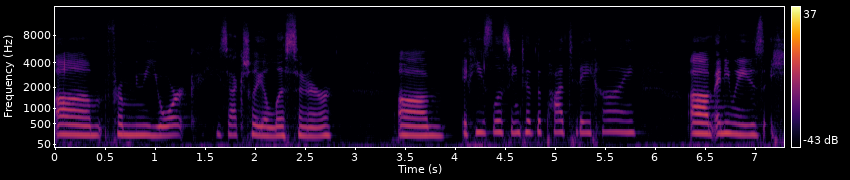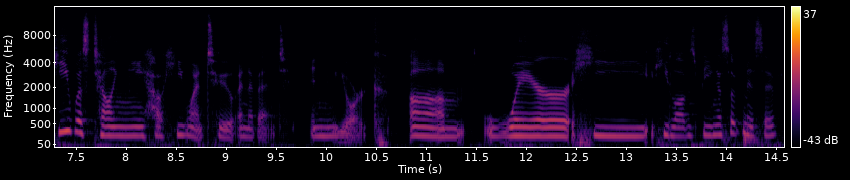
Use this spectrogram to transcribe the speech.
um, from New York. He's actually a listener. Um, if he's listening to the pod today, hi. Um, anyways, he was telling me how he went to an event in New York um, where he he loves being a submissive,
